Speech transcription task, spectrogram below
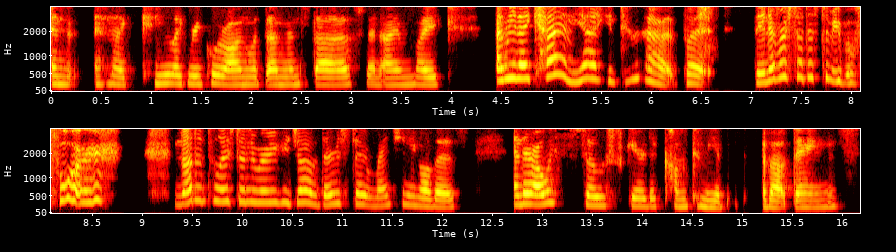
and and like can you like read Quran with them and stuff? And I'm like, I mean, I can. Yeah, I can do that, but they never said this to me before. Not until I started wearing hijab, they're start mentioning all this. And they're always so scared to come to me about things.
